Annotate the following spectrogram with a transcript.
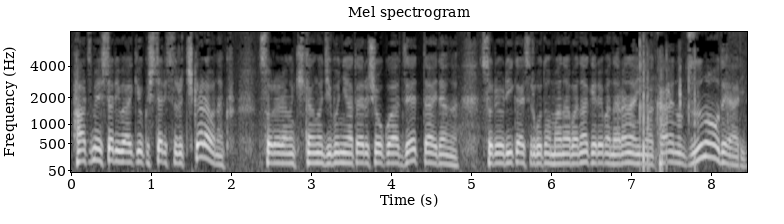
発明したり歪曲したりする力はなく、それらの器官が自分に与える証拠は絶対だが、それを理解することを学ばなければならないのは彼の頭脳であり、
